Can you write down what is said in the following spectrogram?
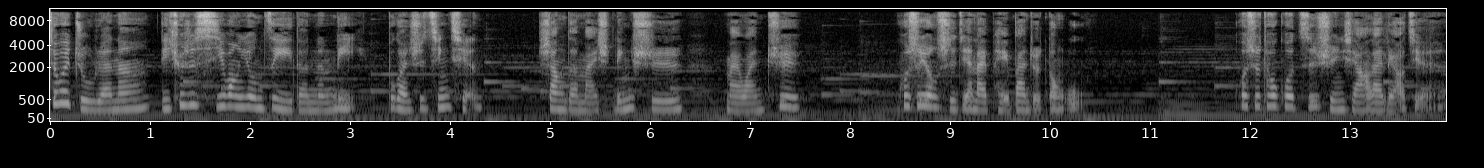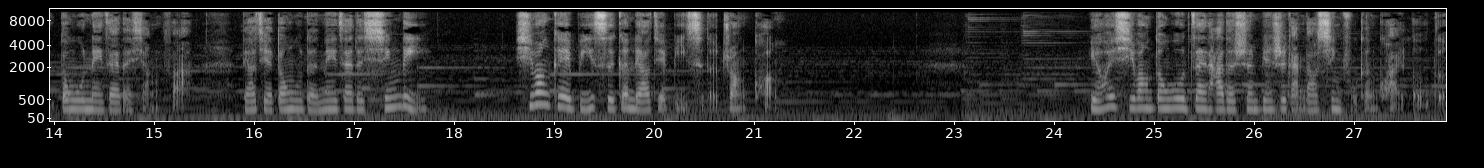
这位主人呢，的确是希望用自己的能力，不管是金钱上的买零食、买玩具。或是用时间来陪伴着动物，或是透过咨询想要来了解动物内在的想法，了解动物的内在的心理，希望可以彼此更了解彼此的状况，也会希望动物在他的身边是感到幸福跟快乐的，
